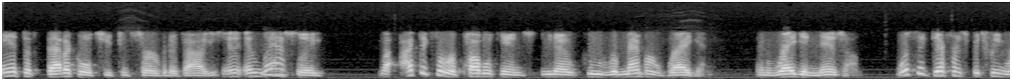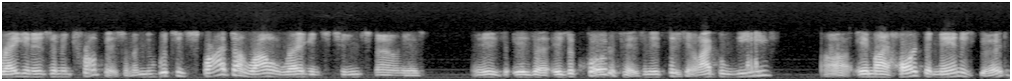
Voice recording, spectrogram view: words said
antithetical to conservative values. And, and lastly I think for Republicans, you know, who remember Reagan and Reaganism, what's the difference between Reaganism and Trumpism? I mean, what's inscribed on Ronald Reagan's tombstone is is is a is a quote of his, and it says, you know, I believe uh, in my heart that man is good,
